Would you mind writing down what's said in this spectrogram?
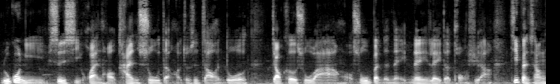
如果你是喜欢哈看书的哈，就是找很多教科书啊、书本的那那一类的同学啊，基本上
